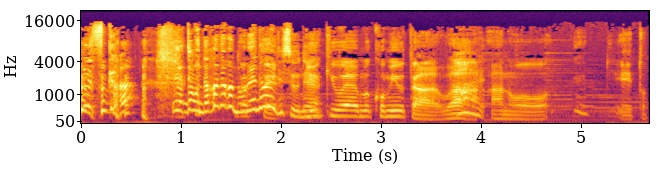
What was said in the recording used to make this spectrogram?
そうですか？いやでもなかなか乗れないですよね。琉球コミューターは、はい、あのえーと、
